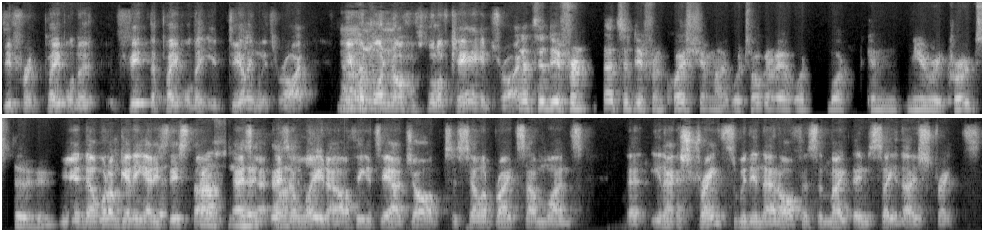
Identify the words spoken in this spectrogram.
different people to fit the people that you're dealing with, right? You wouldn't want an office full of cans, right? That's a different. That's a different question, mate. We're talking about what what can new recruits do. Yeah, no, what I'm getting at is this though. As a, as a leader, I think it's our job to celebrate someone's, uh, you know, strengths within that office and make them see those strengths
